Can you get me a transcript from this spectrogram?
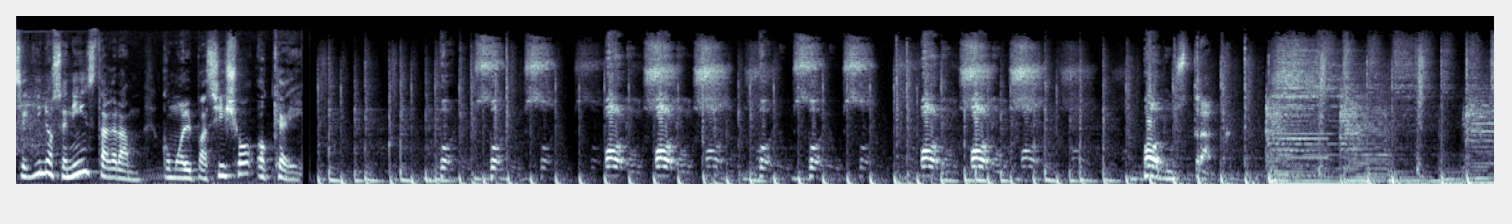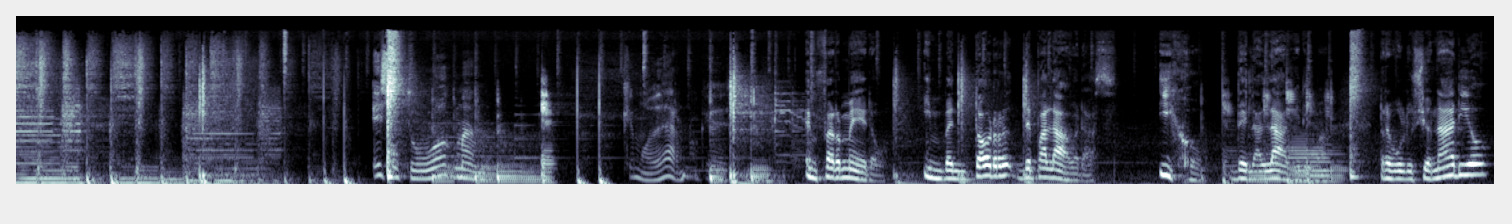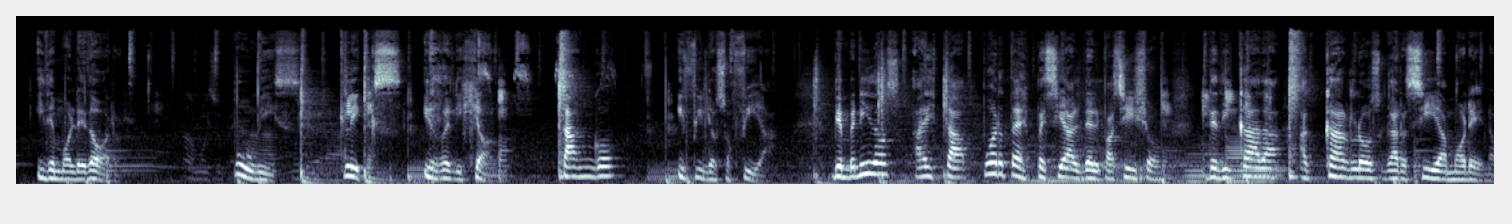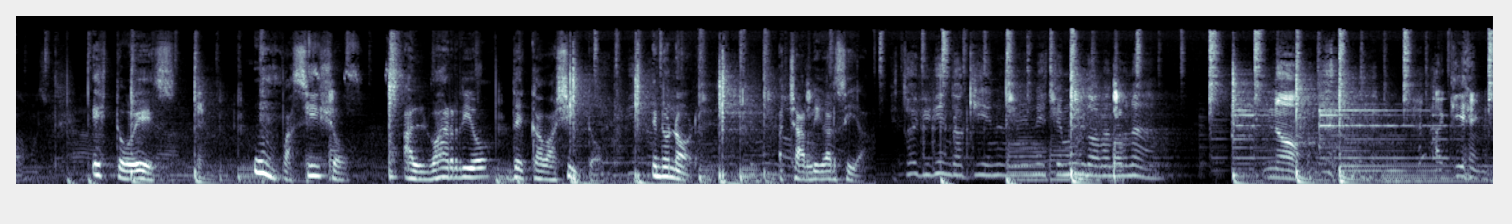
Seguinos en Instagram como El Pasillo OK. Bonus, bonus, bonus, bonus, bonus, bonus, bonus, bonus, bonus track. ¿Ese es tu Walkman? Qué moderno que es. Enfermero, inventor de palabras, hijo de la lágrima, revolucionario y demoledor. Pubis, clics y religión, tango y filosofía. Bienvenidos a esta puerta especial del pasillo dedicada a Carlos García Moreno. Esto es un pasillo al barrio de Caballito, en honor a Charlie García. Estoy viviendo aquí en, en este mundo abandonado. No. ¿A quién?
